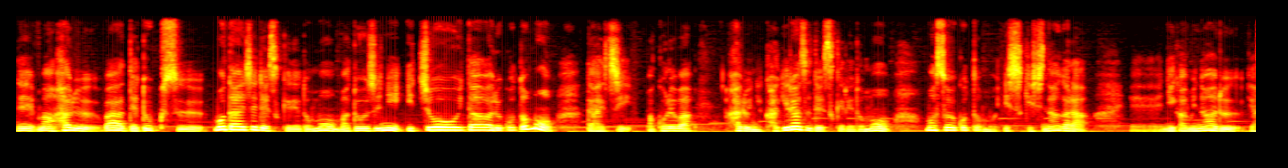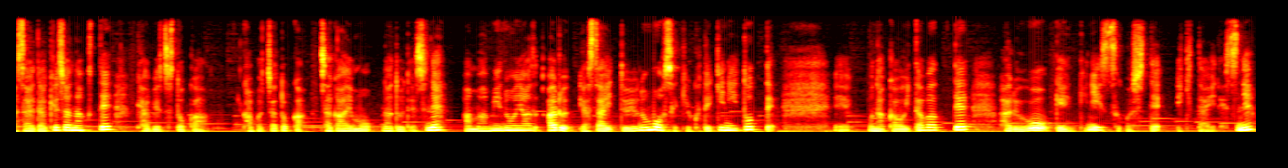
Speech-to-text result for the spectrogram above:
でまあ春はデトックスも大事ですけれども、まあ、同時に胃腸をいたわることも大事、まあ、これは春に限らずですけれども、まあ、そういうことも意識しながら、えー、苦みのある野菜だけじゃなくてキャベツとかかぼちゃとかじゃがいもなどですね甘みのある野菜というのも積極的にとって、えー、お腹をいたわって春を元気に過ごしていきたいですね。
